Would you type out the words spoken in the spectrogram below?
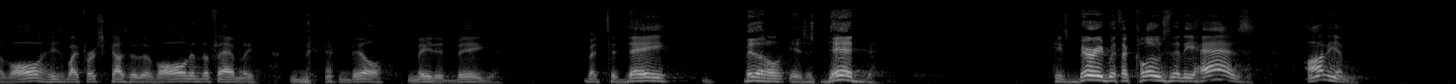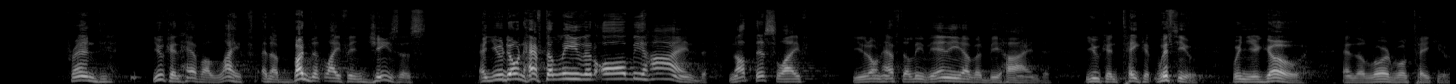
Of all, he's my first cousin, of all in the family, Bill made it big. But today, Bill is dead. He's buried with the clothes that he has on him. Friend, you can have a life, an abundant life in Jesus, and you don't have to leave it all behind. Not this life. You don't have to leave any of it behind. You can take it with you when you go, and the Lord will take you.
